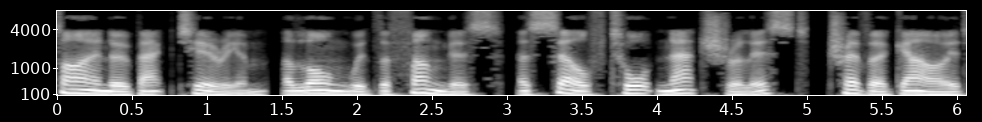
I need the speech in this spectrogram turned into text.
cyanobacterium, along with the fungus. A self taught naturalist, Trevor Goward,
